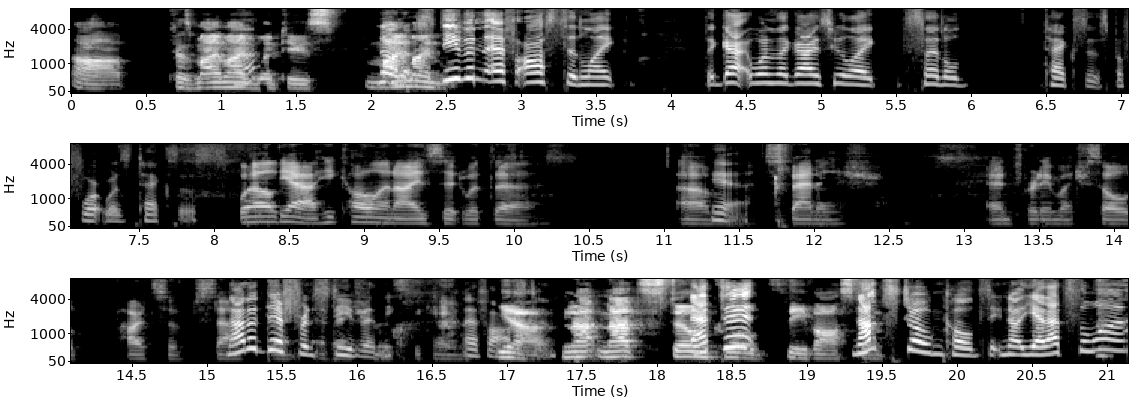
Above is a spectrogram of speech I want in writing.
Uh, because my mind Huh? went to my no, mind. Stephen F. Austin, like the guy, one of the guys who like settled Texas before it was Texas. Well, yeah, he colonized it with the um, Yeah. Spanish, and pretty much sold parts of stuff. Not a different eventually Stevens became- F. Austin. yeah, not not Stone That's it. Cold Steve Austin. Not Stone Cold Steve. No, yeah, that's the one.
